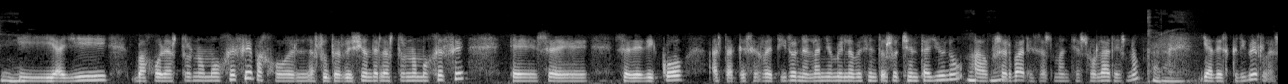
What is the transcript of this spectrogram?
Y allí, bajo el astrónomo jefe, bajo la supervisión del astrónomo jefe, eh, se, se, dedicó hasta que se retiró en el año 1981 a observar esas manchas solares, ¿no? Y a describirlas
